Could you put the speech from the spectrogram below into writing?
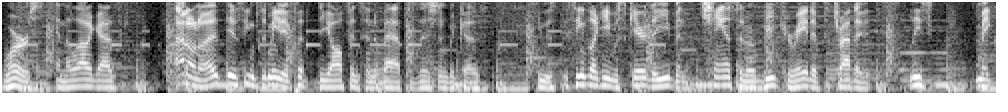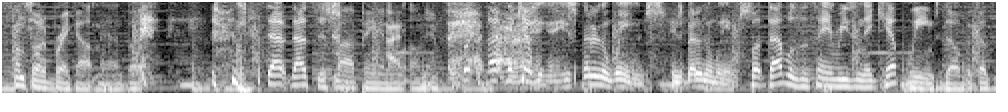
worse, and a lot of guys. I don't know. It, it seems to me they put the offense in a bad position because he was. It seems like he was scared to even chance it or be creative to try to at least make some sort of breakout, man. But that that's just my opinion on, on him. But, that- they Uh, kept, he's better than Weems. He's better than Weems. but that was the same reason they kept Weems though, because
